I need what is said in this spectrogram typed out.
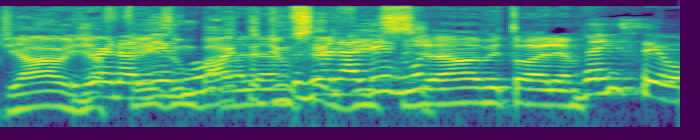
Já, já fez um jornalismo- baita de um Olha, jornalismo- serviço. Já é uma vitória. venceu.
